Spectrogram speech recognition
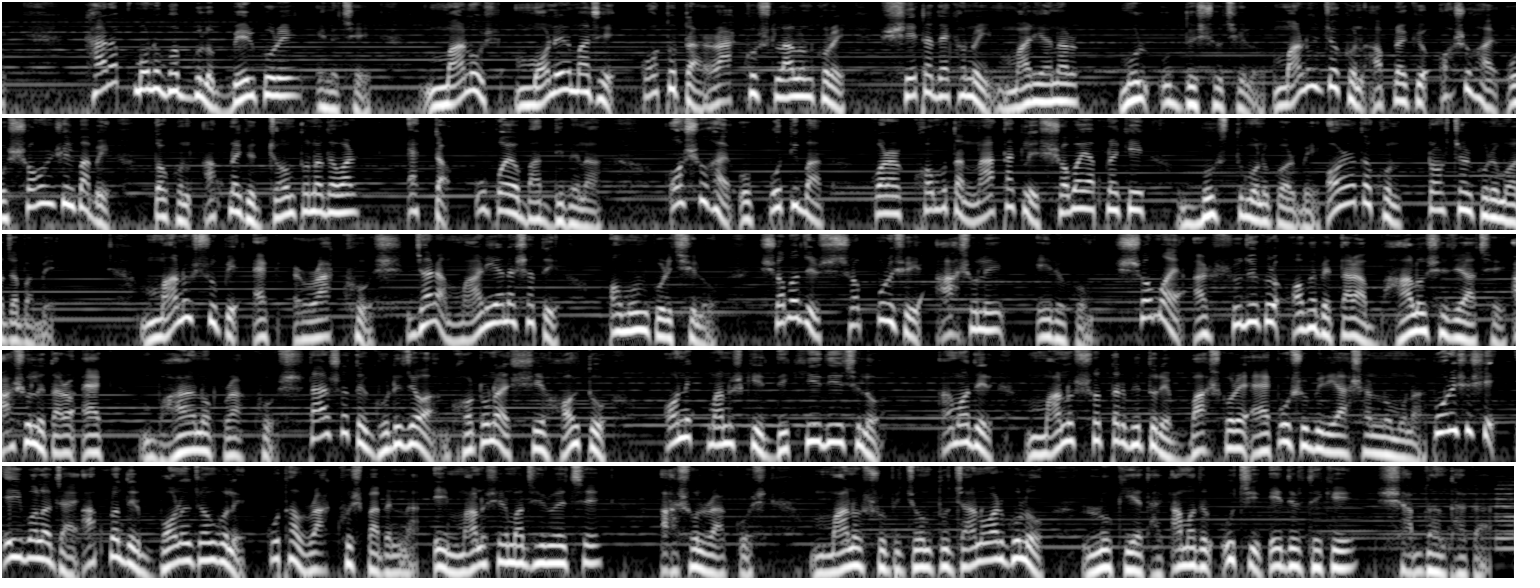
খারাপ মনোভাবগুলো বের করে এনেছে। মানুষ মনের মাঝে কতটা রাক্ষস লালন করে সেটা দেখানোই মারিয়ানার মূল উদ্দেশ্য ছিল। মানুষ যখন আপনাকে অসহায় ও সহনশীল পাবে, তখন আপনাকে যন্ত্রণা দেওয়ার একটা উপায় বাদ দিবে না। অসহায় ও প্রতিবাদ করার ক্ষমতা না থাকলে সবাই আপনাকে বস্তু মনে করবে। ওরা তখন টর্চার করে মজা পাবে। মানুষ রূপে এক রাক্ষস, যারা মারিয়ানার সাথে অমন করেছিল। সমাজের সব পুরুষই আসলে এরকম। সময় আর সুযোগের অভাবে তারা ভালো সেজে আছে। আসলে তারা এক ভয়ানক রাক্ষস। তার সাথে ঘটে যাওয়া ঘটনায় সে হয়তো অনেক মানুষকে দেখিয়ে দিয়েছিল আমাদের মানুষসত্তার ভেতরে বাস করে এক পশু বেরিয়ে আসার নমুনা। পরিশেষে এই বলা যায়, আপনাদের বন জঙ্গলে কোথাও রাক্ষস পাবেন না। এই মানুষের মাঝে রয়েছে আসল রাক্ষস। মানুষরূপী জন্তু জানোয়ারগুলো লুকিয়ে থাকে। আমাদের উচিত এদের থেকে সাবধান থাকা।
